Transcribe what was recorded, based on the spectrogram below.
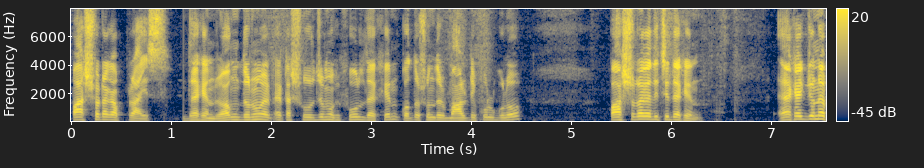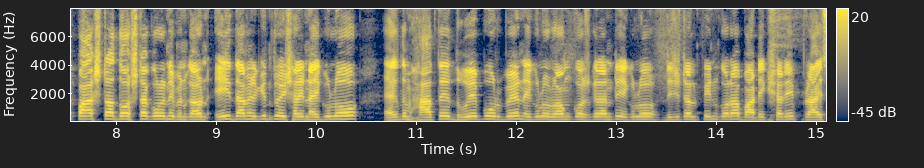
পাঁচশো টাকা প্রাইস দেখেন রং ধনু একটা- একটা সূর্যমুখী ফুল, দেখেন কত সুন্দর মাল্টি ফুলগুলো পাঁচশো টাকা দিচ্ছি, দেখেন। এক একজনে পাঁচটা, দশটা করে নেবেন। কারণ এই দামের কিন্তু এই শাড়ি না, এগুলো একদম হাতে ধুয়ে পরবেন, এগুলো রং কস গ্যারান্টি এগুলো ডিজিটাল প্রিন্ট করা বাটিক শাড়ি প্রাইস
